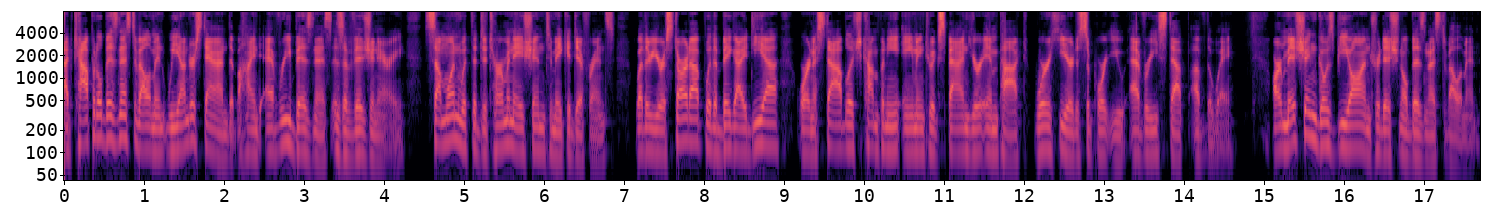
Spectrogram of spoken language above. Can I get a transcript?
At Capital Business Development, we understand that behind every business is a visionary, someone with the determination to make a difference. Whether you're a startup with a big idea or an established company aiming to expand your impact, we're here to support you every step of the way. Our mission goes beyond traditional business development.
